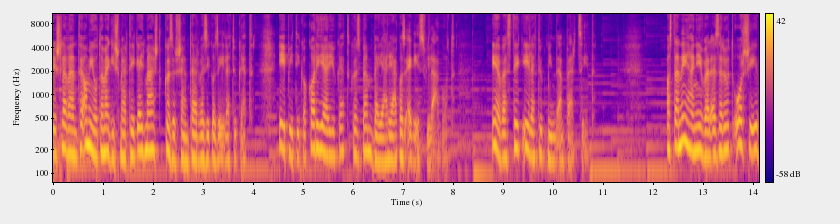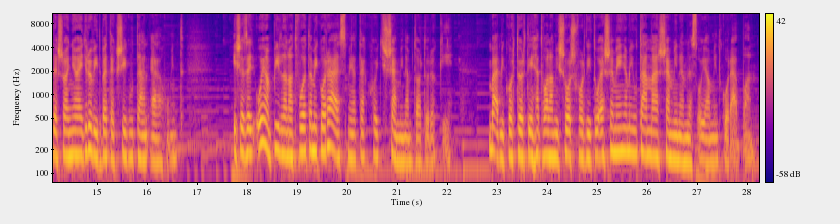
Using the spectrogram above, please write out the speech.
és Levente, amióta megismerték egymást, közösen tervezik az életüket. Építik a karrierjüket, közben bejárják az egész világot. Élvezték életük minden percét. Aztán néhány évvel ezelőtt Orsi édesanyja egy rövid betegség után elhunyt. És ez egy olyan pillanat volt, amikor ráeszméltek, hogy semmi nem tart örökké. Bármikor történhet valami sorsfordító esemény, ami után már semmi nem lesz olyan, mint korábban.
